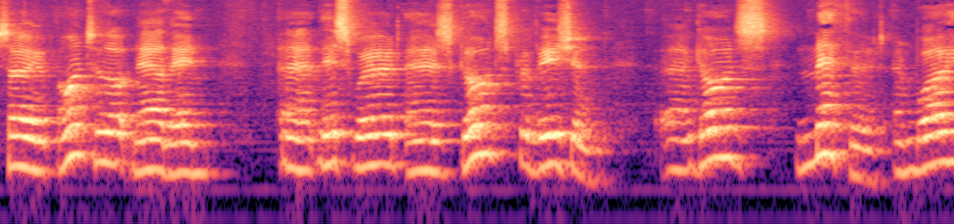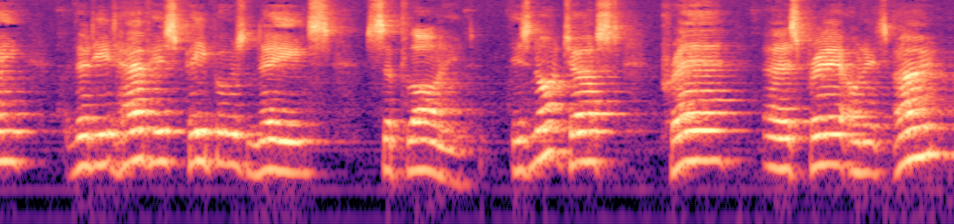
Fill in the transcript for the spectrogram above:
So I want to look now then at this word as God's provision, uh, God's method and way that He'd have His people's needs supplied. Is not just prayer as prayer on its own,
